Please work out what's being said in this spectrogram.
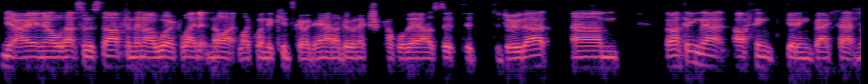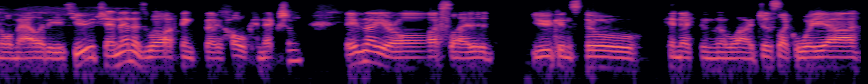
you know, and all that sort of stuff. And then I work late at night, like when the kids go down, I do an extra couple of hours to, to, to do that. Um, but I think that I think getting back to that normality is huge. And then as well, I think the whole connection, even though you're isolated, you can still connect in a way, just like we are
